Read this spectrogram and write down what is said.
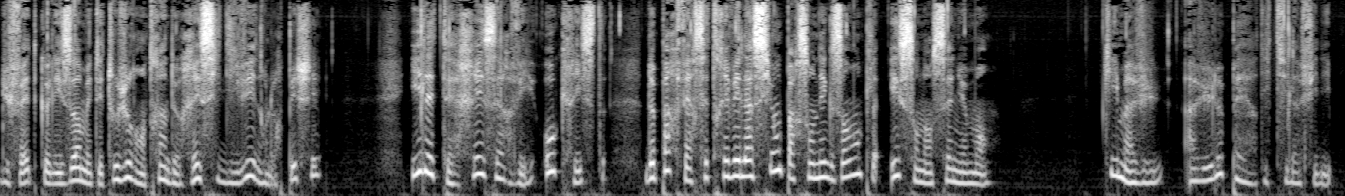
du fait que les hommes étaient toujours en train de récidiver dans leurs péchés, il était réservé au Christ de parfaire cette révélation par son exemple et son enseignement. Qui m'a vu a vu le Père, dit-il à Philippe.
